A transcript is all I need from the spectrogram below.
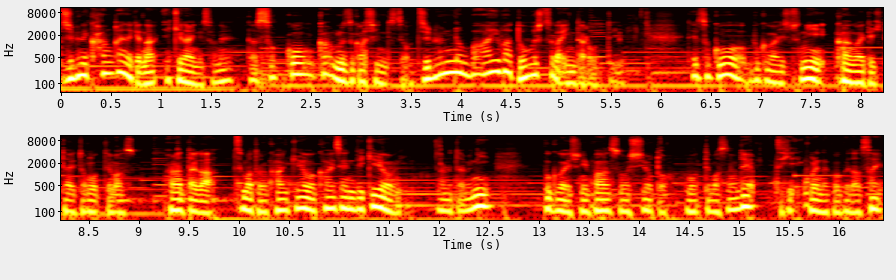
自分で考えなきゃいけないんですよね。だそこが難しいんですよ。自分の場合はどうしたらいいんだろうっていう。で、そこを僕は一緒に考えていきたいと思ってます。あなたが妻との関係を改善できるようになるために僕が一緒に伴走しようと思ってますので、ぜひご連絡をください。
